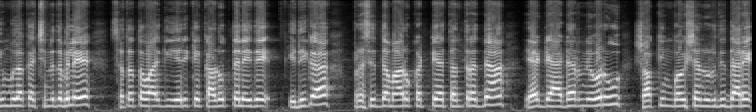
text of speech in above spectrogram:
ಈ ಮೂಲಕ ಚಿನ್ನದ ಬೆಲೆ ಸತತವಾಗಿ ಏರಿಕೆ ಕಾಡುತ್ತಲೇ ಇದೆ. ಇದೀಗ ಪ್ರಸಿದ್ಧ ಮಾರುಕಟ್ಟೆಯ ತಂತ್ರಜ್ಞ ಎಡ್ ಆಡರ್ನಿಯವರು ಶಾಕಿಂಗ್ ಭವಿಷ್ಯ ನುಡಿದಿದ್ದಾರೆ.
